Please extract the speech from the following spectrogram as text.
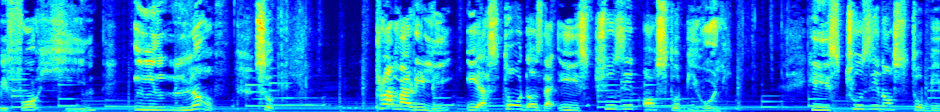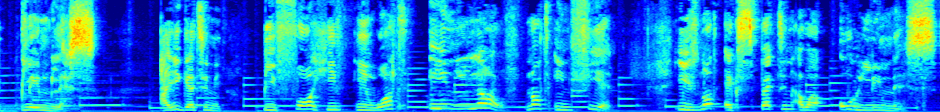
before Him in love. So, primarily, He has told us that He is choosing us to be holy, He is choosing us to be blameless. Are you getting me? Before Him in what? In love, not in fear. He's not expecting our holiness.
